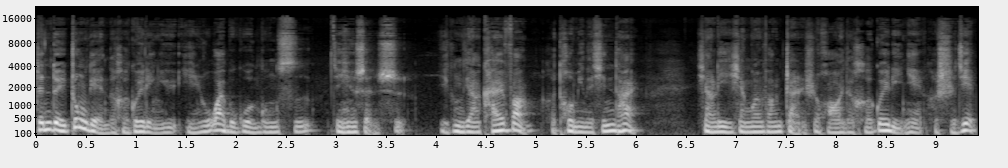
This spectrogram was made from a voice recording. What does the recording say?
针对重点的合规领域引入外部顾问公司进行审视，以更加开放和透明的心态向利益相关方展示华为的合规理念和实践，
